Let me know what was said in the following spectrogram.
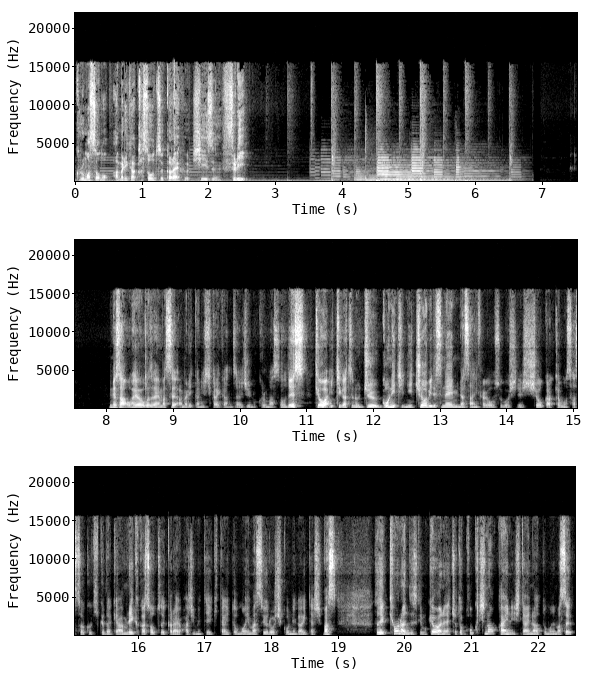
クロマスオのアメリカ仮想通貨ライフシーズン3皆さんおはようございます。アメリカ西海岸在住のクロマスオです。今日は1月の15日日曜日ですね。皆さんいかがお過ごしでしょうか？今日も早速聞くだけアメリカ仮想通貨ライフ始めていきたいと思います。よろしくお願いいたします。さて今日なんですけども、今日はね、ちょっと告知の回にしたいなと思います。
